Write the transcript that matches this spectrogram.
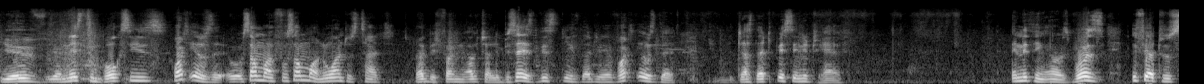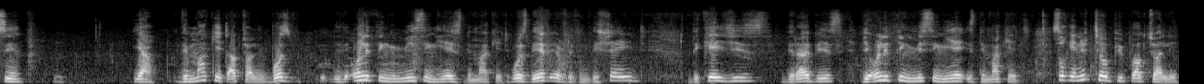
you have your nesting boxes. What else? Someone for someone who want to start rabbit farming actually besides these things that we have what else there does that person need to have? Anything else? Because if you are to see yeah the market actually because the only thing missing here is the market because they have everything the shade the cages the rabbits the only thing missing here is the market. So can you tell people actually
